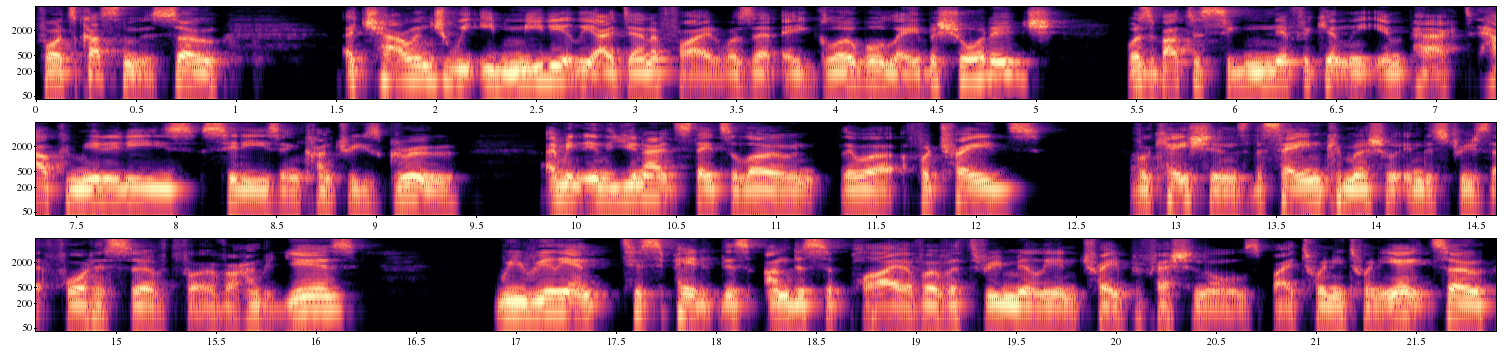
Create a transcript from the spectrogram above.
Ford's customers. So, a challenge we immediately identified was that a global labor shortage was about to significantly impact how communities, cities, and countries grew. I mean, in the United States alone, there were, for trades, vocations, the same commercial industries that Ford has served for over 100 years. We really anticipated this undersupply of over 3 million trade professionals by 2028. So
